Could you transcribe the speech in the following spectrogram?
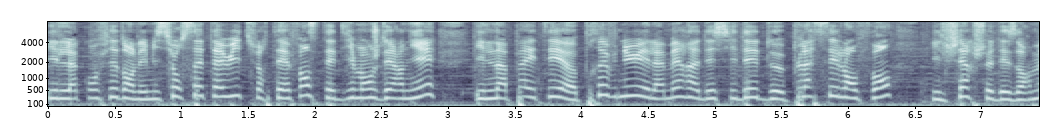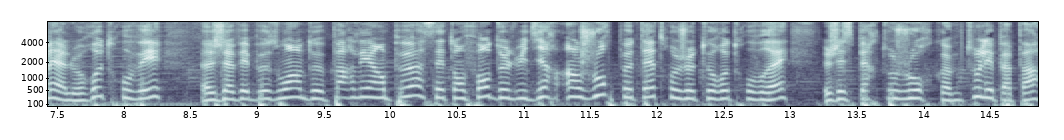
Il l'a confié dans l'émission 7 à 8 sur TF1. C'était dimanche dernier. Il n'a pas été euh, prévenu et la mère a décidé de placer l'enfant. Il cherche désormais à le retrouver. Euh, J'avais besoin de parler un peu à cet enfant, de lui dire un jour peut-être je te retrouverai. J'espère toujours comme tous les papas.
